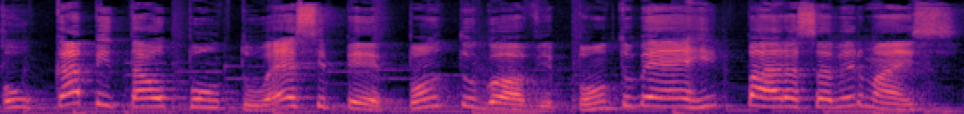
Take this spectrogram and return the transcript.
ou capital.sp.gov.br para saber mais.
